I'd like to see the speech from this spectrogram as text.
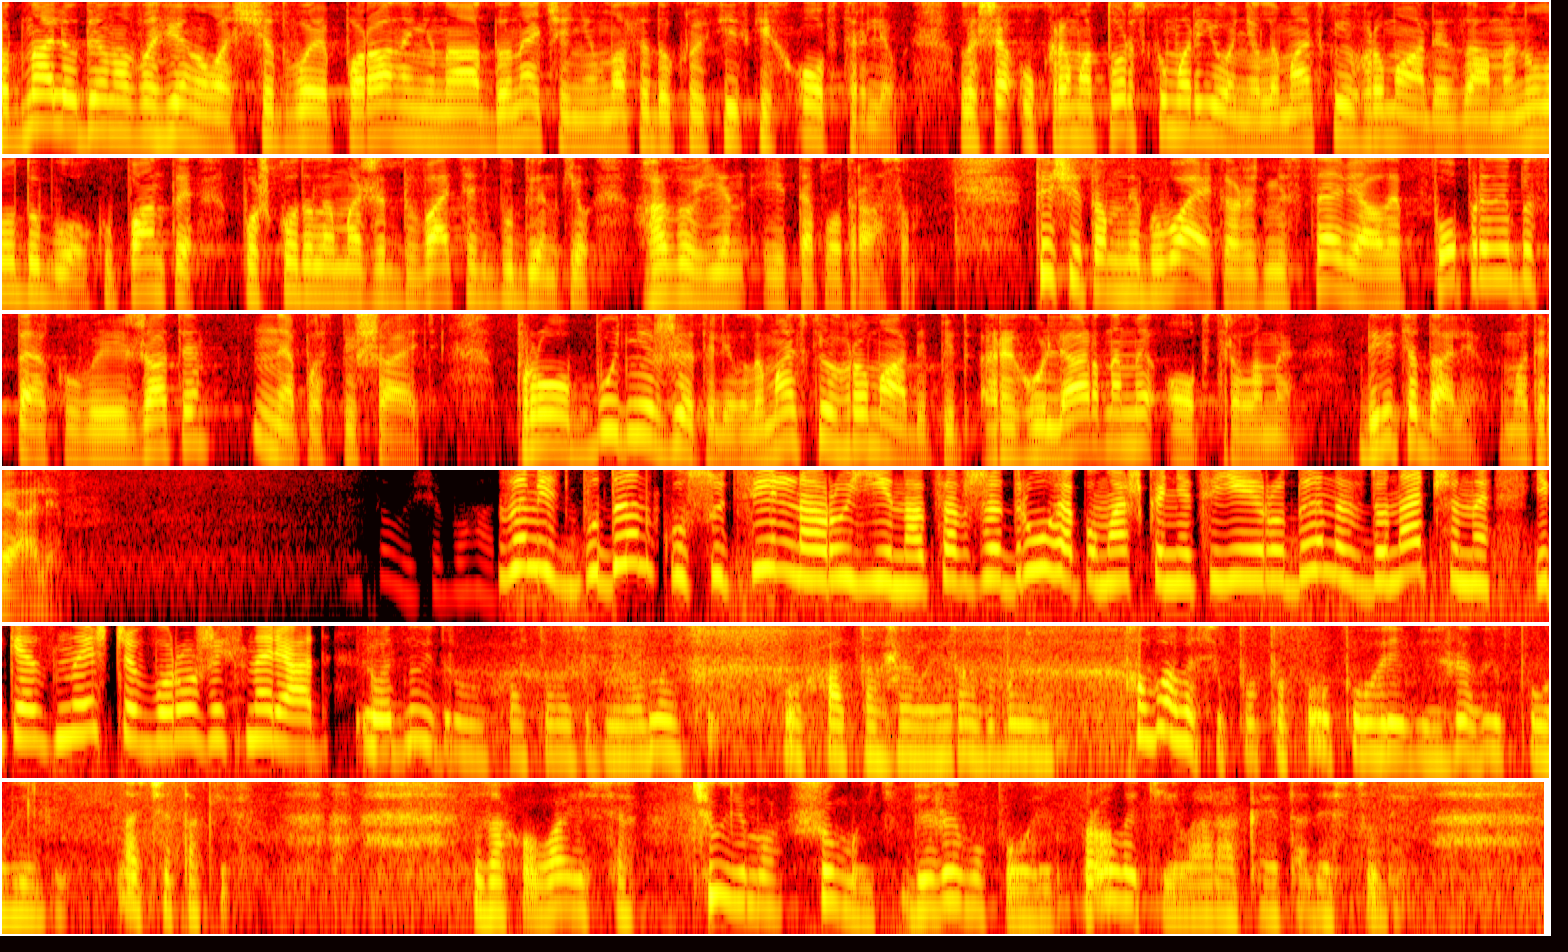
Одна людина загинула, ще двоє поранені на Донеччині внаслідок російських обстрілів. Лише у Краматорському районі Лиманської громади за минулу добу окупанти пошкодили майже 20 будинків, газогін і теплотрасу. Тиші там не буває, кажуть місцеві, але попри небезпеку виїжджати не поспішають. Про будні жителів Лиманської громади під регулярними обстрілами. Дивіться далі у матеріалі. Замість будинку суцільна руїна. Це вже друге помешкання цієї родини з Донеччини, яке знищив ворожий снаряд. І одну, і другу хату розбила. Ми по хатах жили, розбили. Ховалися по погрібі, жили в погрібі. Наче так і заховаєшся. Чуємо, шумить, біжимо в погріб. Пролетіла ракета десь туди.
